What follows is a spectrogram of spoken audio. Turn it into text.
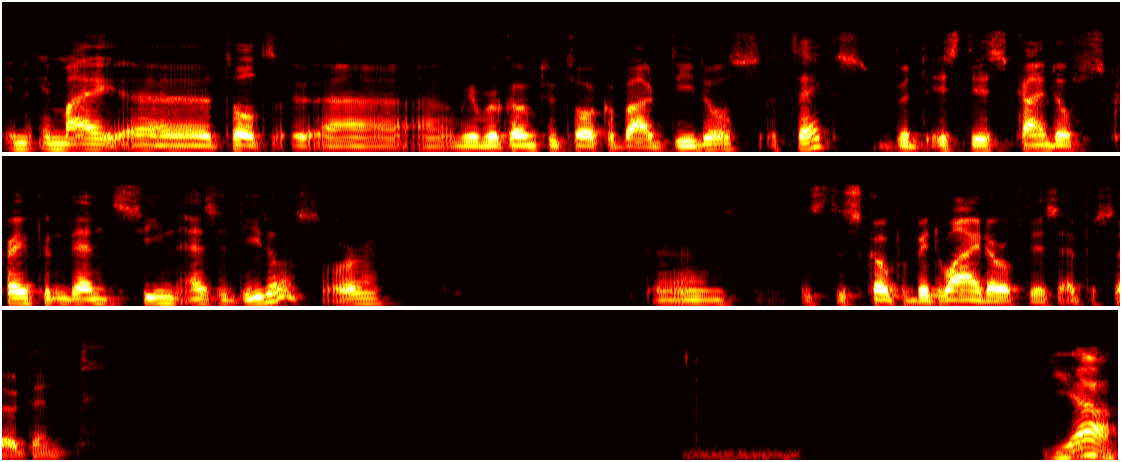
in, in my uh, thought, uh, uh, we were going to talk about DDoS attacks, but is this kind of scraping then seen as a DDoS, or uh, is the scope a bit wider of this episode then? Yeah,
